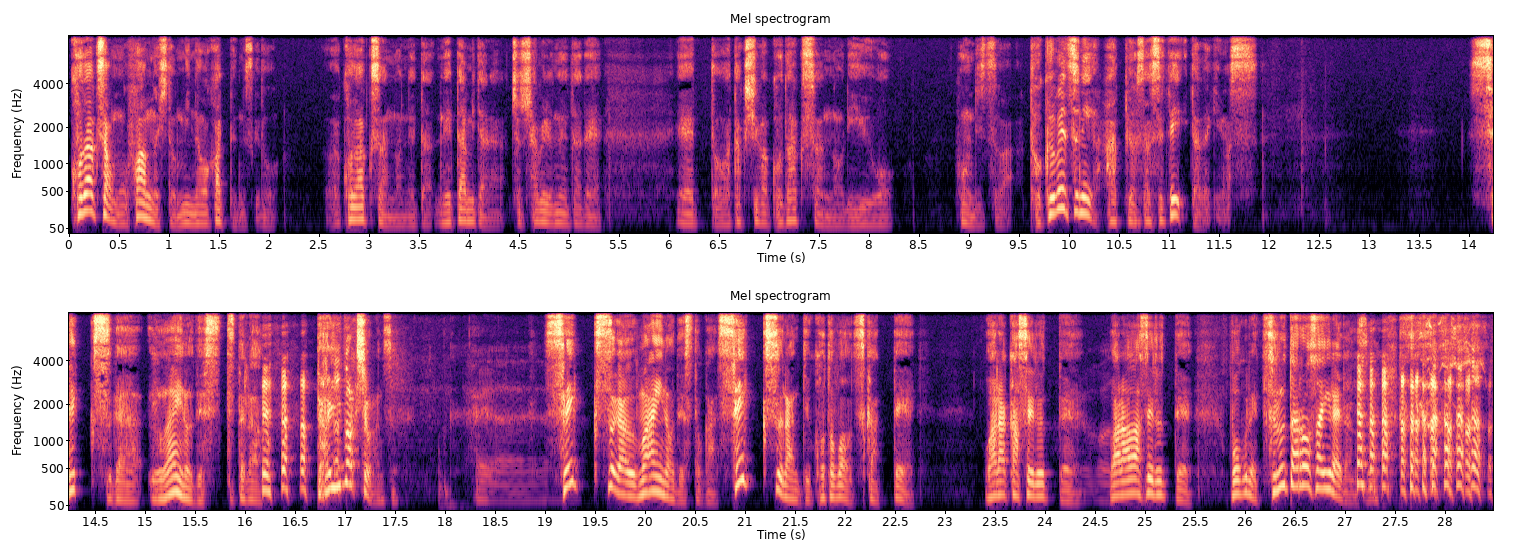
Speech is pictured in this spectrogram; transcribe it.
子沢山もファンの人みんな分かってるんですけど、子沢山のネタ、ネタみたいな、ちょっと喋るネタで、えーっと、私が子だくさんの理由を本日は特別に発表させていただきます。セックスがうまいのですって言ったら 大爆笑なんですよ。セックスがうまいのですとか、セックスなんていう言葉を使って笑かせるって、笑わせるって、僕ね、鶴太郎さん以来なんですよ。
